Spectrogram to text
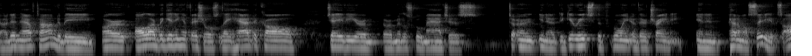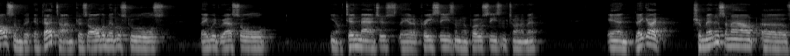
I didn't have time to be our all our beginning officials. They had to call JV or, or middle school matches to earn, you know, to get reach the point of their training and in Panama City, it was awesome. But at that time, because all the middle schools, they would wrestle, you know, 10 matches. They had a preseason and a postseason tournament. And they got tremendous amount of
